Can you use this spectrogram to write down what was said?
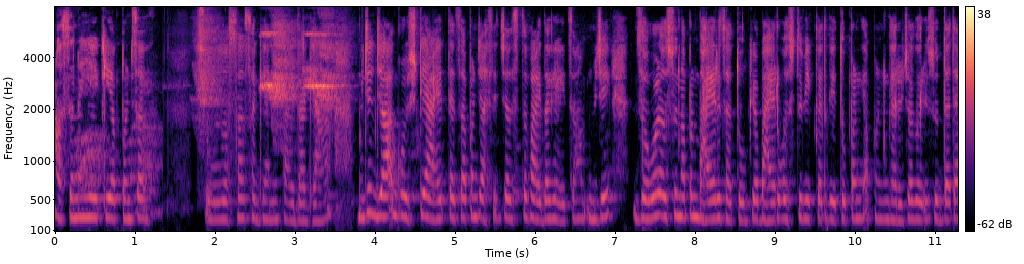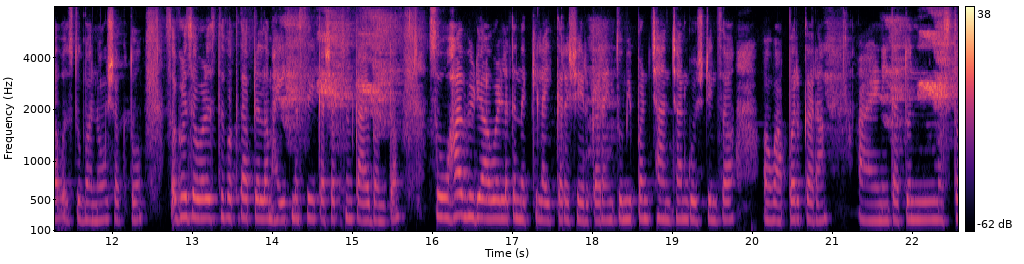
असं नाही आहे की आपण स सो जसा सगळ्यांनी फायदा घ्या. म्हणजे ज्या गोष्टी आहेत त्याचा आपण जास्तीत जास्त फायदा घ्यायचा. म्हणजे जवळ असून आपण बाहेर जातो किंवा बाहेर वस्तू विकत घेतो पण आपण घरच्या घरीसुद्धा त्या वस्तू बनवू शकतो. सगळं जवळ असतं फक्त आपल्याला माहीत नसते की कशापासून काय बनतं. सो हा व्हिडिओ आवडला तर नक्की लाईक करा शेअर करा आणि तुम्ही पण छान छान गोष्टींचा वापर करा. आणि त्यातून मस्त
